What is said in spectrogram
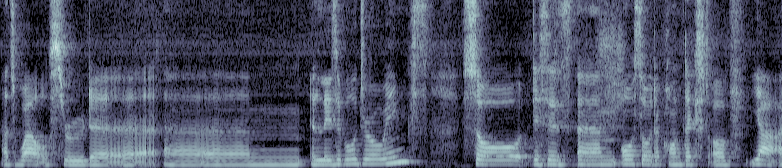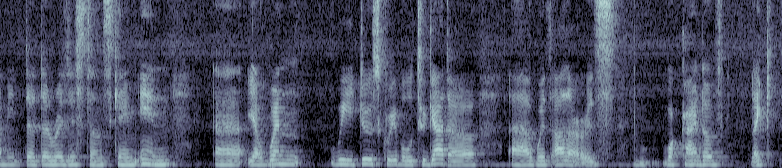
as well through the um, drawings so this is um, also the context of yeah i mean the, the resistance came in uh, yeah when we do scribble together uh, with others what kind of like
